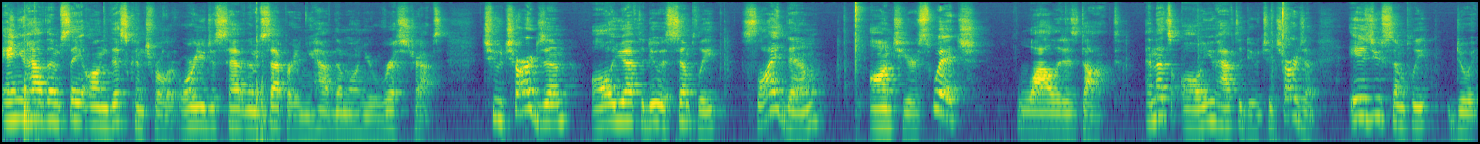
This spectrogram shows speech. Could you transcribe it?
and you have them say on this controller, or you just have them separate and you have them on your wrist straps, to charge them, all you have to do is simply slide them onto your switch while it is docked. And that's all you have to do to charge them, is you simply do it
